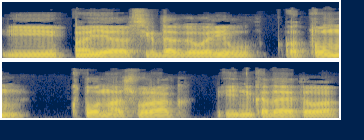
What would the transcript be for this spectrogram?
и я всегда говорил о том, кто наш враг, и никогда этого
